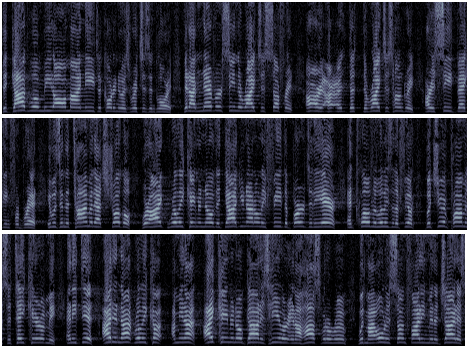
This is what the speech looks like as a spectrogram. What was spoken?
that God will meet all my needs according to his riches and glory. That I've never seen the righteous suffering or, or the, the righteous hungry Are his seed begging for bread. It was in the time of that struggle where I really came to know that God, you not only feed the birds of the air and clothe the lilies of the field, but you have promised to take care of me. And he did. I did not really come. I mean, I, I came to know God as healer in a hospital room with my oldest son fighting meningitis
